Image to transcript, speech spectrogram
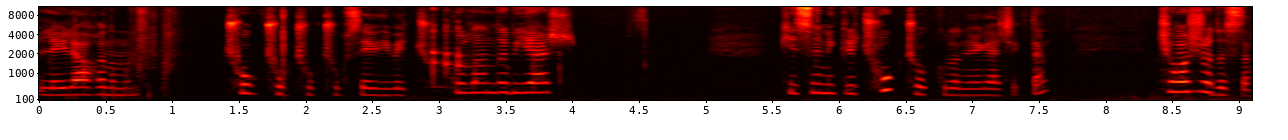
Leyla Hanım'ın çok çok çok çok sevdiği ve çok kullandığı bir yer. Kesinlikle çok çok kullanıyor gerçekten. Çamaşır odası.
